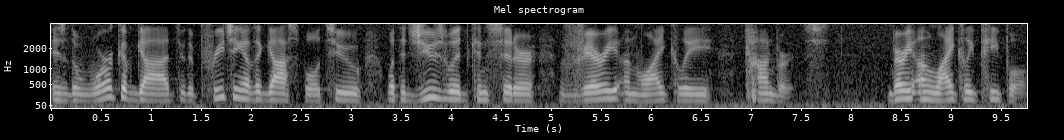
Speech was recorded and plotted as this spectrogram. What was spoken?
is the work of God through the preaching of the gospel to what the Jews would consider very unlikely converts, very unlikely people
